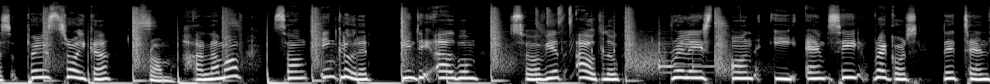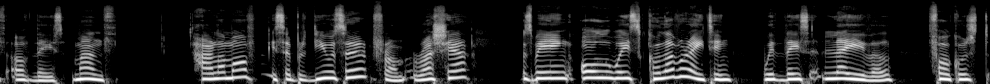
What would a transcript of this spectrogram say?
Was Perestroika from Harlamov, song included in the album Soviet Outlook, released on EMC Records the 10th of this month. Harlamov is a producer from Russia who's been always collaborating with this label focused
